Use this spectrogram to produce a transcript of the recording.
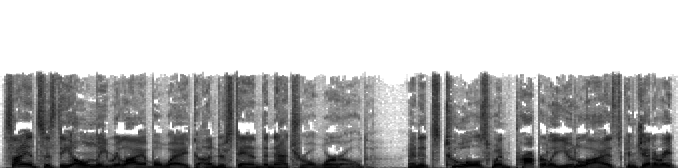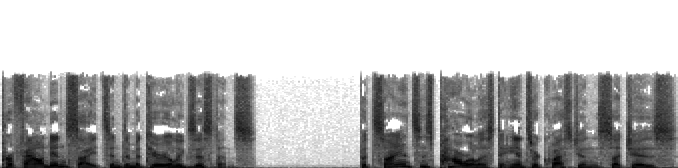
Science is the only reliable way to understand the natural world, and its tools, when properly utilized, can generate profound insights into material existence. But science is powerless to answer questions such as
